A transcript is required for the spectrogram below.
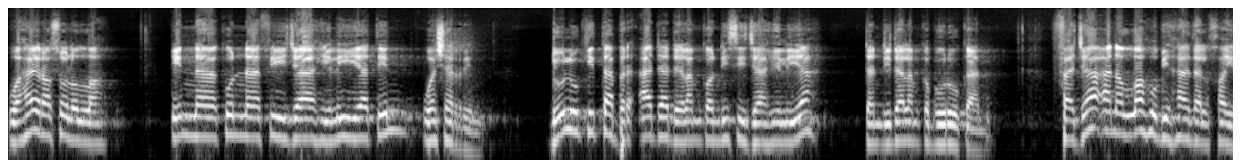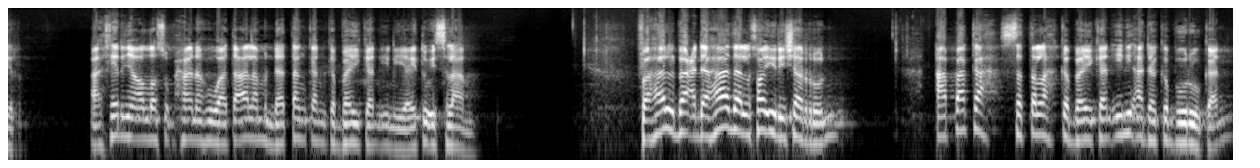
Wahai Rasulullah. Inna kunna fi jahiliyatin wa syarrin. Dulu kita berada dalam kondisi jahiliyah dan di dalam keburukan. Faja'an Allahu bihadzal khair. Akhirnya Allah Subhanahu wa taala mendatangkan kebaikan ini yaitu Islam. Fahal ba'da hadzal khairi syarrun? Apakah setelah kebaikan ini ada keburukan?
